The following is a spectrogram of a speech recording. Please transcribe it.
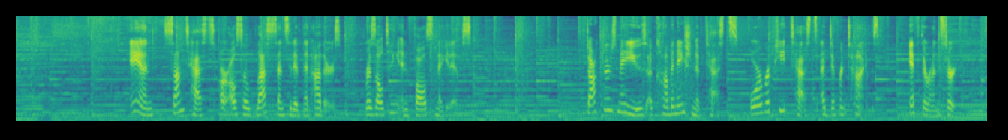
And some tests are also less sensitive than others, resulting in false negatives. Doctors may use a combination of tests or repeat tests at different times if they're uncertain.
